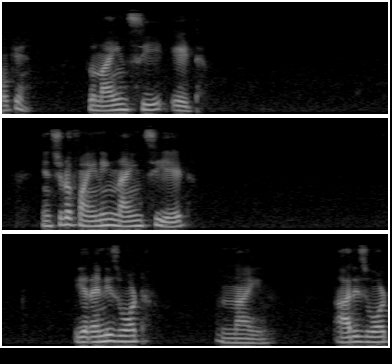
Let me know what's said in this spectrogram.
okay so 9c8 instead of finding 9c8 here n is what? 9 r is what?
